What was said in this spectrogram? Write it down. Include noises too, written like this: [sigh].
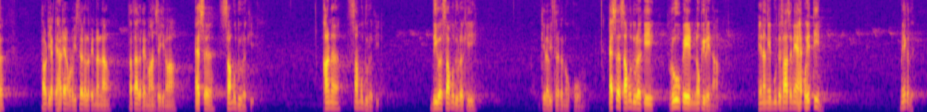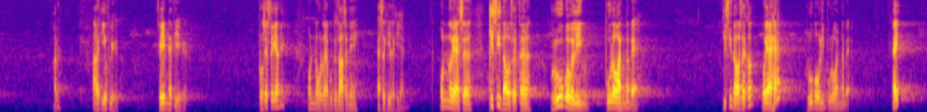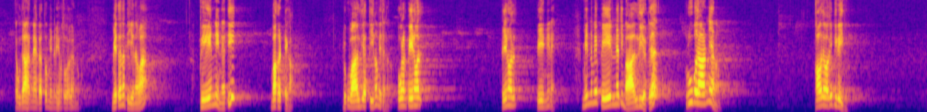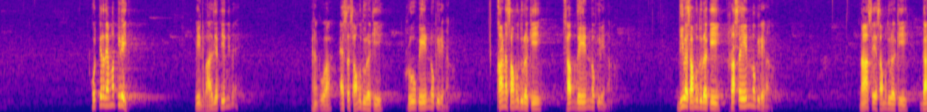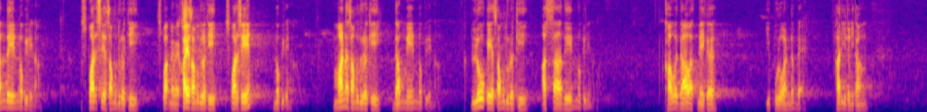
තව ටිකක් එහාට යනකොට විස්තර කරලා පෙන්නන්නම්. තථාගතයන් වහන්සේ කියනවා ඇස සමුදුරකි. කන සමුදුරකි. දිව සමුදුරකි කියලා විස්තර කරන ඔක්කොම. ඇස සමුදුරකි රූපයෙන් නොපිරෙනා. එහෙනම් මේ බුද්ධ ශාසනය ඇහැ කොහෙද තියෙන්නේ? මේකද? අර අර කියපු එක. පේන්නේ නැති එක. ප්‍රොසෙස් එක කියන්නේ ඔන්න ඔකට බුද්ධ ශාසනයේ ඇස කියලා කියන්නේ. ඔන්න ඔය ඇස කිසි දවසක රූප වලින් පුරවන්න බෑ. කිසි දවසක ඔය ඇහැ රූප වලින් පුරවන්න බෑ. ඇයි? දැන් උදාහරණයක් ගත්තොත් මෙන්න මෙහෙම තෝරගන්න. මෙතන තියෙනවා පේන්නේ නැති බකට් එකක්. ලොකු බාල්දියක් තියෙනවා මෙතන. ඕගොල්ලන් පේනවද? පේනවද? පේන්නේ නැහැ. මෙන්න මේ පේන්නේ නැති බාල්දියට රූප දාන්න යනවා. කවද වගේ පිරෙයිද? කොච්චර දැම්මත් පිරෙයිද? පේන්නේ බාල්දියක් තියෙන්නේ බෑ. එහෙනම් කිව්වා ඇස සමුදුරකි රූපයෙන් නොපිරෙනා. කන සමුදුරකි ශබ්දයෙන් නොපිරෙනා. දිව සමුදුරකි රසයෙන් නොපිරෙනා. නාසය සමුදුරකි ගන්ධයෙන් නොපිරෙනා. ස්පර්ශය සමුදුරකි කය සමුදුරකි ස්පර්ශයෙන් නොපිරෙනා. මන සමුදුරකි ධම්මයෙන් නොපිරෙනා. ලෝකය සමුදුරකි අස්සාදයෙන් නොපිරෙනා. කවදාවත් මේක ඉපුරවන්න බෑ. හරියට නිකන්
